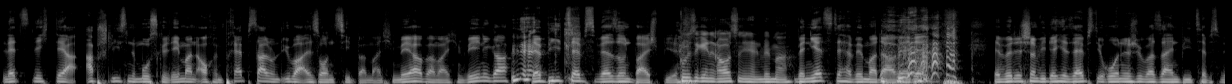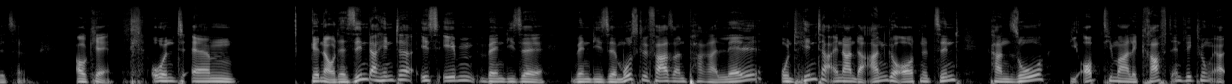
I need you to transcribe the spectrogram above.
letztlich der abschließende Muskel, den man auch im Prepsaal und überall sonst sieht, bei manchen mehr, bei manchen weniger. Der Bizeps wäre so ein Beispiel. Grüße gehen raus an den Herrn Wimmer. Wenn jetzt der Herr Wimmer da wäre, der, der würde schon wieder hier selbstironisch über seinen Bizeps witzeln. Okay. Und ähm, genau, der Sinn dahinter ist eben, wenn diese, wenn diese Muskelfasern parallel und hintereinander angeordnet sind, kann so die optimale Kraftentwicklung er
